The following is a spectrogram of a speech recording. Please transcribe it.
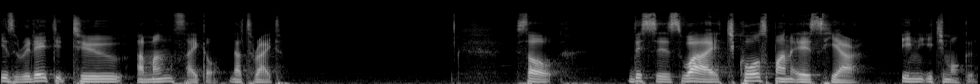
is related to a month cycle. That's right. So this is why Chikou span is here. in Ichimoku.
